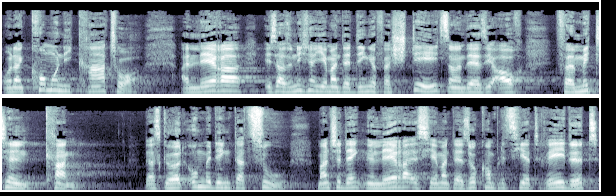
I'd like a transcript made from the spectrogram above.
und ein Kommunikator. Ein Lehrer ist also nicht nur jemand, der Dinge versteht, sondern der sie auch vermitteln kann. Das gehört unbedingt dazu. Manche denken, ein Lehrer ist jemand, der so kompliziert redet,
